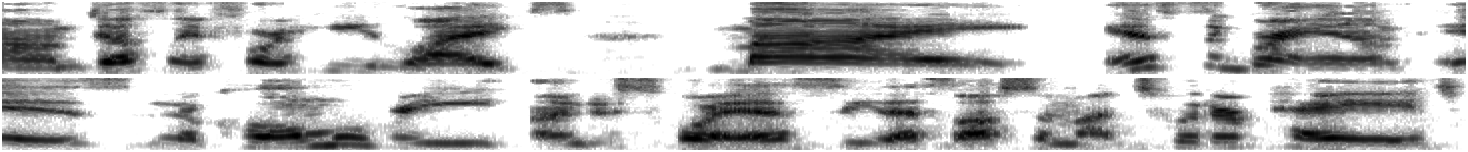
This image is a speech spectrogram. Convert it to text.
Um, definitely for He Likes. My Instagram is Nicole Marie underscore SC. That's also my Twitter page.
